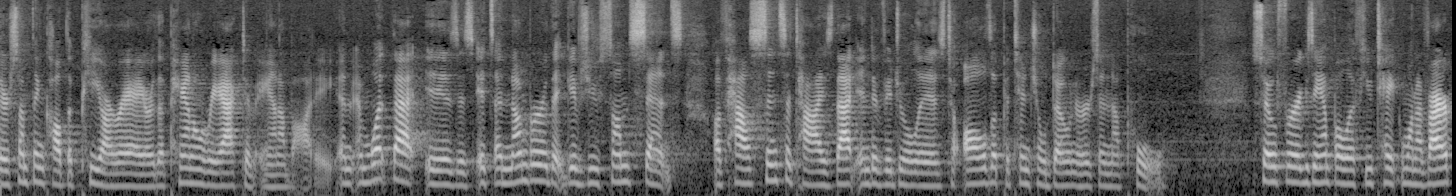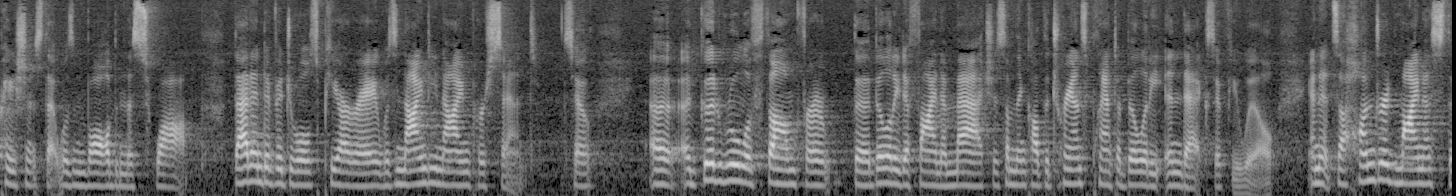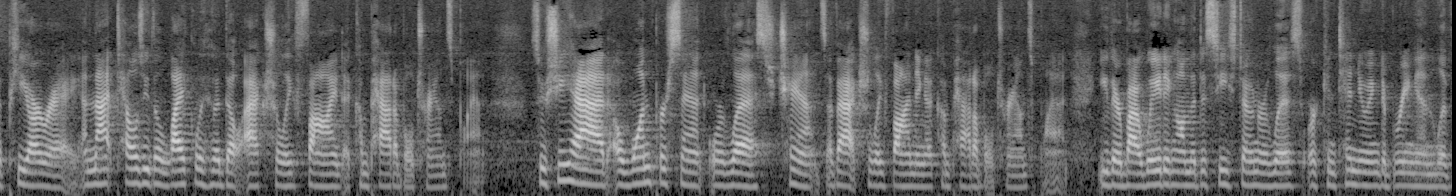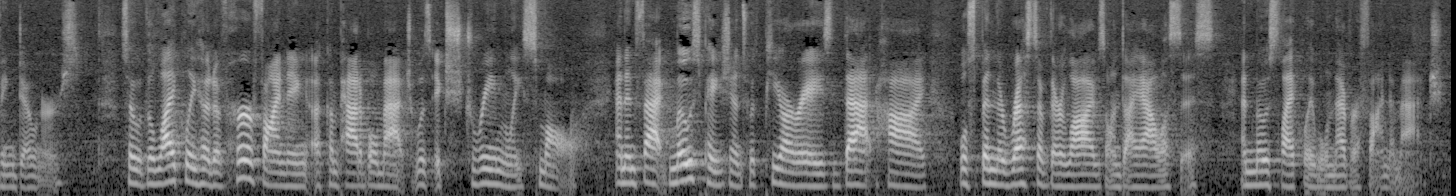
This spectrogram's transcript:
there's something called the PRA or the panel reactive antibody. And, and what that is, is it's a number that gives you some sense of how sensitized that individual is to all the potential donors in a pool. So, for example, if you take one of our patients that was involved in the swap, that individual's PRA was 99%. So, a, a, good rule of thumb for the ability to find a match is something called the transplantability index, if you will. And it's 100 minus the PRA, and that tells you the likelihood they'll actually find a compatible transplant. So she had a 1% or less chance of actually finding a compatible transplant, either by waiting on the deceased donor list or continuing to bring in living donors. So the likelihood of her finding a compatible match was extremely small. And in fact, most patients with PRAs that high will spend the rest of their lives on dialysis and most likely will never find a match.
